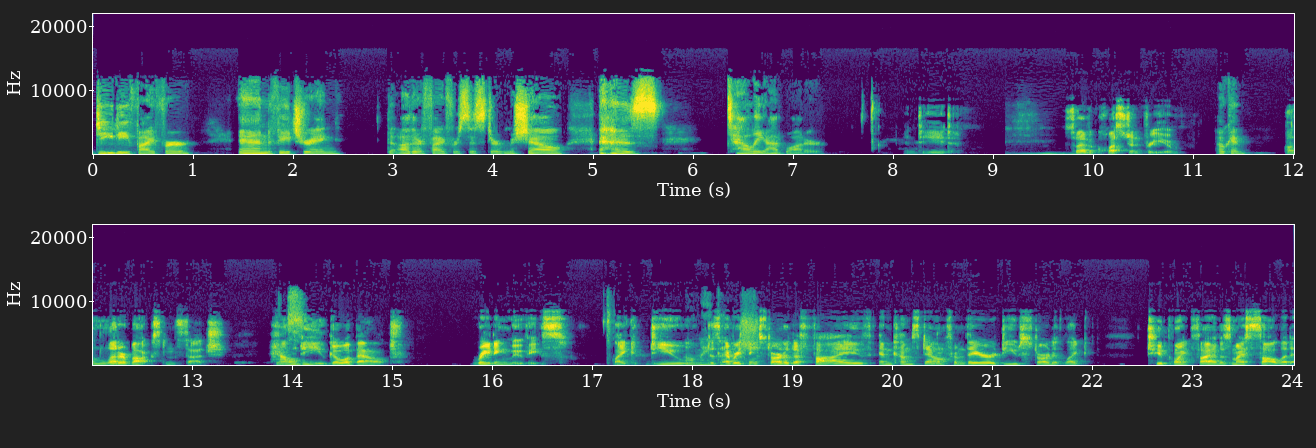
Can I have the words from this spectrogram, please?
Dee Dee Pfeiffer, and featuring the other Pfeiffer sister, Michelle, as Tally Atwater. Indeed. So I have a question for you. Okay. On Letterboxd and such, how Yes. do you go about rating movies? Like, do you Oh does gosh. everything start at a five and comes down from there? Do you start at like 2.5 as my solid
